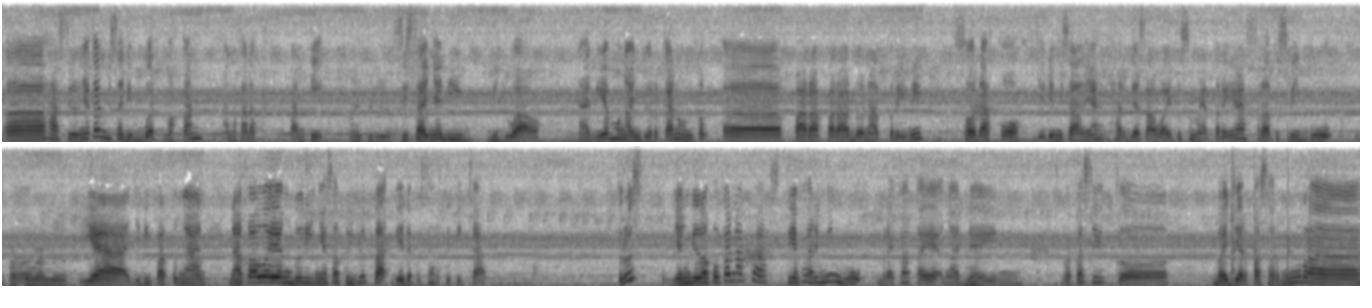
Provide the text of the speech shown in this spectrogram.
eh, hasilnya kan bisa dibuat makan anak-anak panti nah itu dia sisanya di- dijual nah dia menganjurkan untuk eh, para para donatur ini sodako jadi misalnya harga sawah itu semeternya 100.000 ribu gitu. patungan ya Iya, jadi patungan. Nah, kalau yang belinya satu juta, dia dapat sertifikat. Terus yang dilakukan apa? Setiap hari Minggu mereka kayak ngadain apa sih ke Bajar pasar murah,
